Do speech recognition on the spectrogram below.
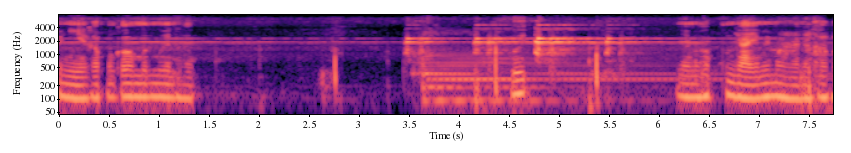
เป็นอย่างนี้ครับ มันก็มืดๆนะครับ เฮ้ยยังนะครับคุณยายยังไม่มานะครับ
